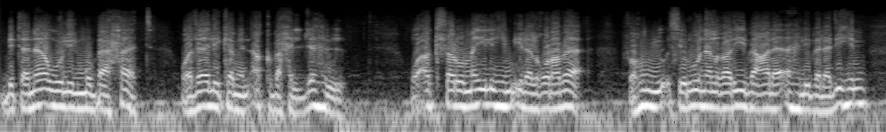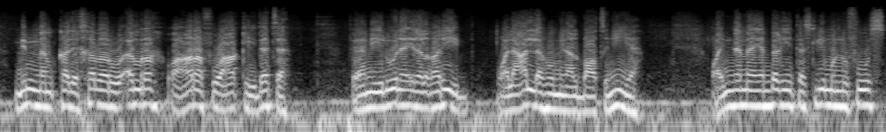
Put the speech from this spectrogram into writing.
بتناول المباحات وذلك من أقبح الجهل وأكثر ميلهم إلى الغرباء فهم يؤثرون الغريب على أهل بلدهم ممن قد خبروا أمره وعرفوا عقيدته فيميلون إلى الغريب ولعله من الباطنية. وإنما ينبغي تسليم النفوس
